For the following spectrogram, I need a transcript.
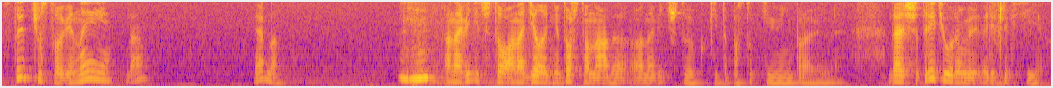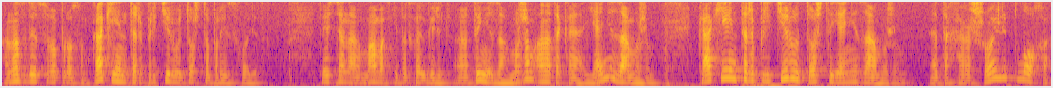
Стыд, чувство вины, да? Верно? Мгм. Она видит, что она делает не то, что надо, она видит, что какие-то поступки ее неправильные. Дальше, третий уровень ре- рефлексии. Она задается вопросом, как я интерпретирую то, что происходит. То есть она, мама к ней подходит, говорит, «А, ты не замужем? Она такая, я не замужем. Как я интерпретирую то, что я не замужем? Это хорошо или плохо?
